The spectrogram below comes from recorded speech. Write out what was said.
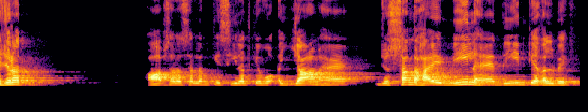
ہجرت۔ آپ صلی اللہ علیہ وسلم کی سیرت کے وہ ایام ہیں جو سنگ ہائے میل ہیں دین کے غلبے کی۔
